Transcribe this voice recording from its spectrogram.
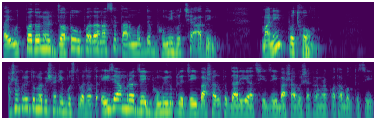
তাই উৎপাদনের যত উপাদান আছে তার মধ্যে ভূমি হচ্ছে আদিম মানে প্রথম। আশা করি তোমরা বিষয়টি বুঝতে পারছ। অর্থাৎ এই যে আমরা যেই ভূমির উপরে যেই বাসার উপরে দাঁড়িয়ে আছি, যেই বাসা বসে এখন আমরা কথা বলতেছি,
